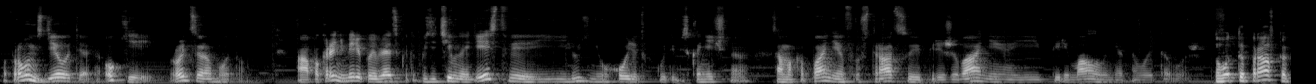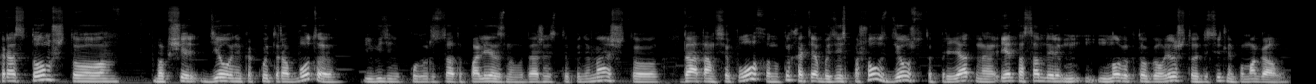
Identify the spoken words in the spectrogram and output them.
Попробуем сделать это. Окей, вроде заработал а по крайней мере появляется какое-то позитивное действие, и люди не уходят в какую-то бесконечную самокопание, фрустрацию, переживание и перемалывание одного и того же. Ну вот ты прав как раз в том, что вообще делание какой-то работы и видение какого-то результата полезного, даже если ты понимаешь, что да, там все плохо, но ты хотя бы здесь пошел, сделал что-то приятное. И это на самом деле много кто говорил, что это действительно помогало.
